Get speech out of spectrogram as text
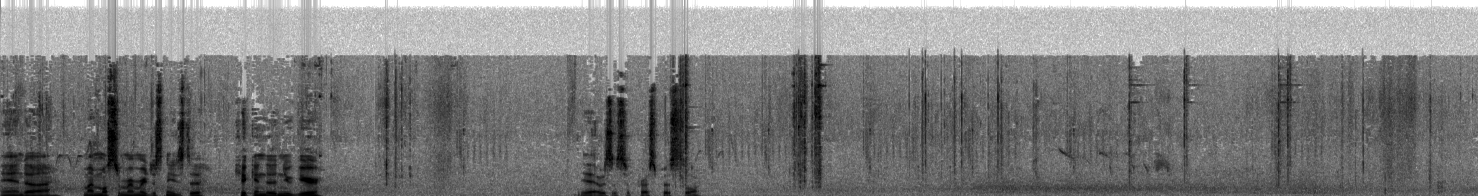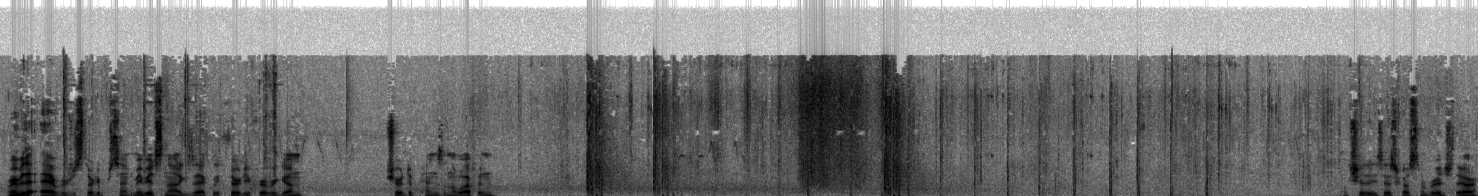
And uh, my muscle memory just needs to kick into new gear. Yeah, it was a suppressed pistol. Maybe the average is 30%. Maybe it's not exactly 30 for every gun. I'm sure it depends on the weapon. Oh shit, these guys crossing the bridge? They are.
